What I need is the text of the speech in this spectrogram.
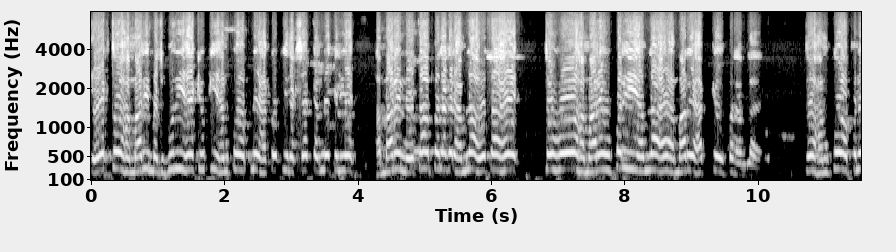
एक तो हमारी मजबूरी है क्योंकि हमको अपने हकों की रक्षा करने के लिए हमारे नेता पर अगर हमला होता है तो वो हमारे ऊपर ही हमला है, हमारे हक के ऊपर हमला है। तो हमको अपने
